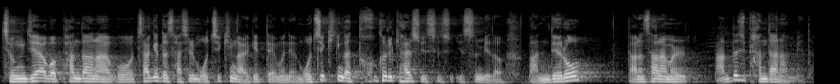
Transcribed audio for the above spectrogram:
정죄하고 판단하고 자기도 사실 못 지킨 거 알기 때문에 못 지키니까 더 그렇게 할 수 있습니다. 반대로 다른 사람을 반드시 판단합니다.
